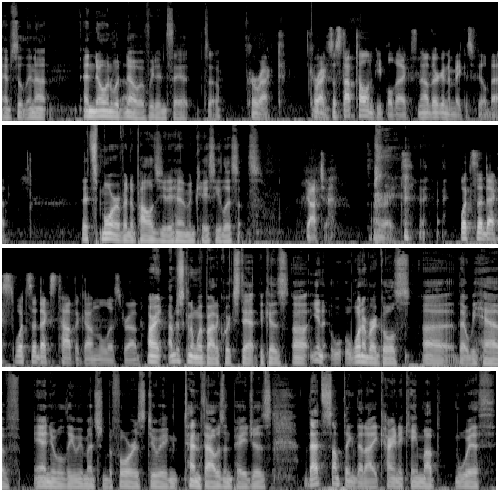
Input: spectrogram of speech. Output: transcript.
absolutely not, and no one would know if we didn't say it. So correct. Correct. So stop telling people that because now they're going to make us feel bad. It's more of an apology to him in case he listens. Gotcha. All right. what's the next? What's the next topic on the list, Rob? All right. I'm just going to whip out a quick stat because uh, you know one of our goals uh, that we have annually, we mentioned before, is doing 10,000 pages. That's something that I kind of came up with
